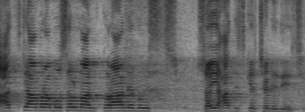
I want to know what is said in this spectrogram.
আজকে আমরা মুসলমান কোরআন এবং সই হাদিসকে ছেড়ে দিয়েছি।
